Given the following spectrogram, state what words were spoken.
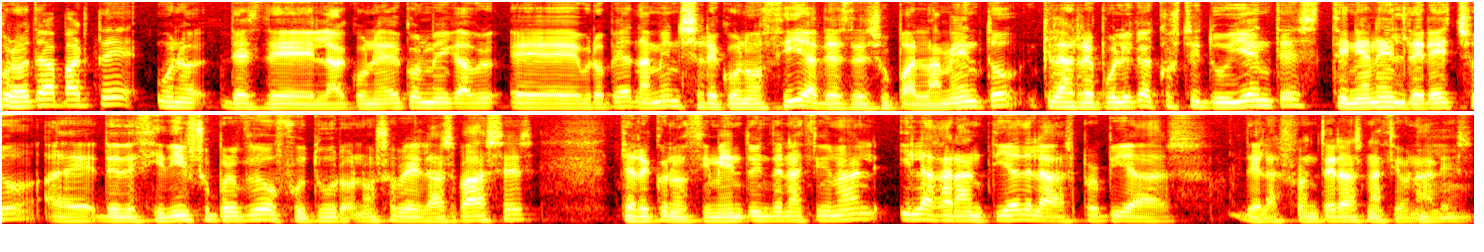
Por otra parte, bueno, desde la Comunidad Económica eh, Europea también se reconocía desde su Parlamento que las repúblicas constituyentes tenían el derecho eh, de decidir su propio futuro, ¿no? sobre las bases de reconocimiento internacional y la garantía de las propias de las fronteras nacionales.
